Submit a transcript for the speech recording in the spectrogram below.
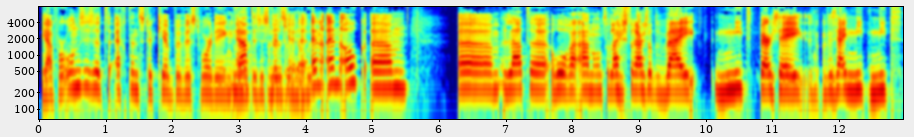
Ja, voor ons is het echt een stukje bewustwording. Ja, en het is een stukje. En, en ook um, um, laten horen aan onze luisteraars dat wij niet per se, we zijn niet, niet,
